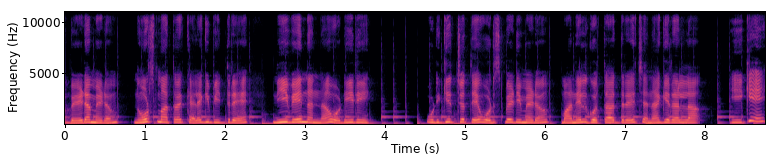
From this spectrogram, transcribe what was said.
ಬೇಡ ಮೇಡಮ್ ನೋಟ್ಸ್ ಮಾತ್ರ ಕೆಳಗೆ ಬಿದ್ರೆ ನೀವೇ ನನ್ನ ಹೊಡೀರಿ. ಹುಡುಗಿರ್ ಜೊತೆ ಓಡಿಸ್ಬೇಡಿ ಮೇಡಮ್ ಮನೇಲಿ ಗೊತ್ತಾದ್ರೆ ಚೆನ್ನಾಗಿರಲ್ಲ. ಹೀಗೆ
